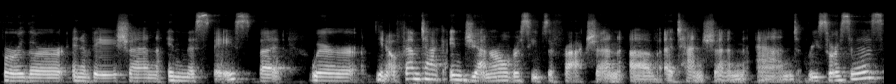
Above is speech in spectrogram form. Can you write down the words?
further innovation in this space but where you know femtech in general receives a fraction of attention and resources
